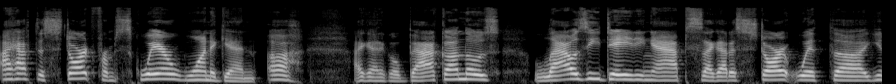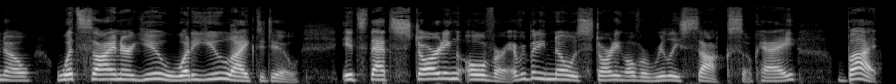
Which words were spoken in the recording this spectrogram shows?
I have to start from square one again. Ugh, I got to go back on those lousy dating apps. I got to start with, uh, you know, what sign are you? What do you like to do? It's that starting over. Everybody knows starting over really sucks, okay? But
